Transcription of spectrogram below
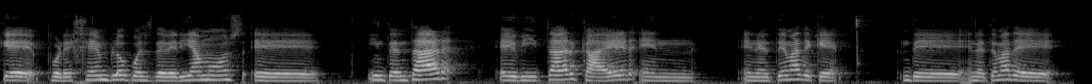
que, por ejemplo, pues deberíamos eh, intentar evitar caer en, en, el tema de que, de, en el tema de,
